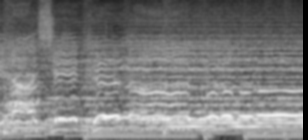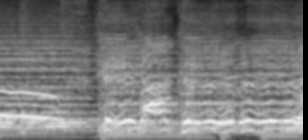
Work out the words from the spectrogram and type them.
하신 그가 그러므로 그가 그러므로.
